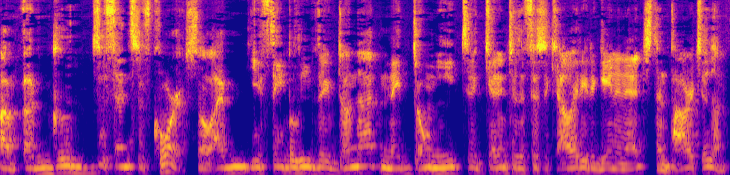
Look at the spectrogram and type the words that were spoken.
a, a, good defensive core. So I'm, if they believe they've done that and they don't need to get into the physicality to gain an edge, then power to them.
